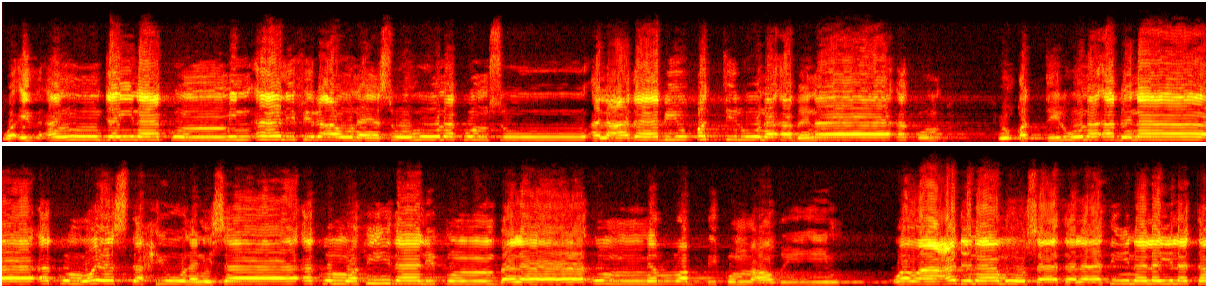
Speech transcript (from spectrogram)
وإذ أنجيناكم من آل فرعون يسومونكم سوء العذاب يقتلون أبناءكم يقتلون أبناءكم ويستحيون نساءكم وفي ذلكم بلاء من ربكم عظيم. وواعدنا موسى ثلاثين ليلة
